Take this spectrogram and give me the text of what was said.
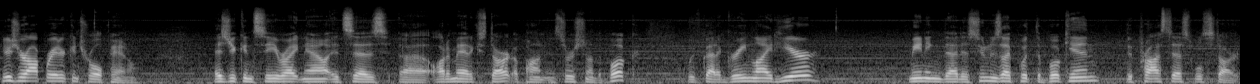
here's your operator control panel. As you can see right now, it says uh, automatic start upon insertion of the book. We've got a green light here, meaning that as soon as I put the book in, the process will start.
